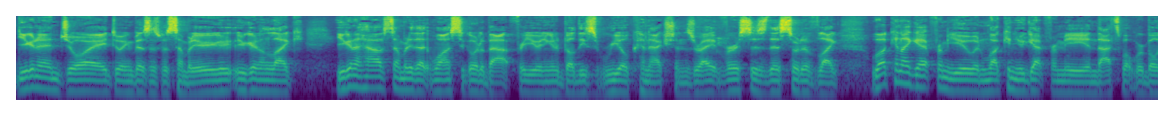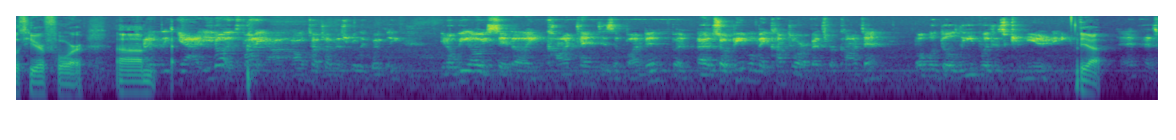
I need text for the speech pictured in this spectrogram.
you're going to enjoy doing business with somebody, you're, you're going to like you're going to have somebody that wants to go to bat for you, and you're going to build these real connections, right? Versus this sort of like, what can I get from you, and what can you get from me, and that's what we're both here for. Um, yeah, you know, it's funny. I'll, I'll touch on this really quickly. You know, we always say that like content is abundant, but uh, so people may come to our events for content, but what they'll leave with is community. yeah, and that's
